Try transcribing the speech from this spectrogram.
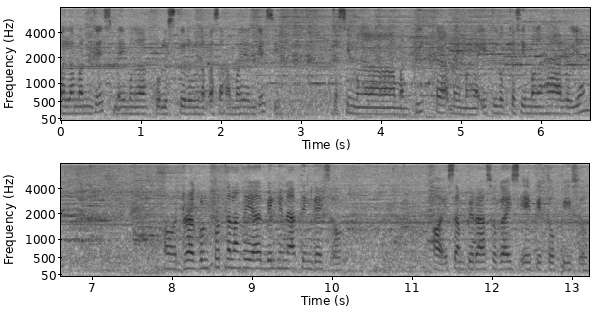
palaman guys, may mga kolesterol na kasama yan guys eh. Kasi mga mantika, may mga itlog kasi mga halo yan. Oh, dragon fruit na lang kaya bilhin natin guys oh. Oh, isang piraso guys, 82 pesos.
